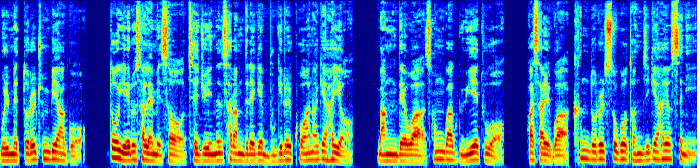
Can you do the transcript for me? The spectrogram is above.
물맷돌을 준비하고 또 예루살렘에서 재주 있는 사람들에게 무기를 고안하게 하여 망대와 성곽 위에 두어 화살과 큰 돌을 쏘고 던지게 하였으니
